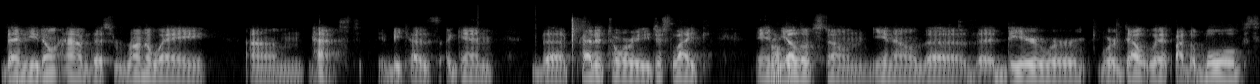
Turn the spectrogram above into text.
then you don't have this runaway um, pest because again, the predatory, just like in Probably. Yellowstone, you know, the the deer were were dealt with by the wolves,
